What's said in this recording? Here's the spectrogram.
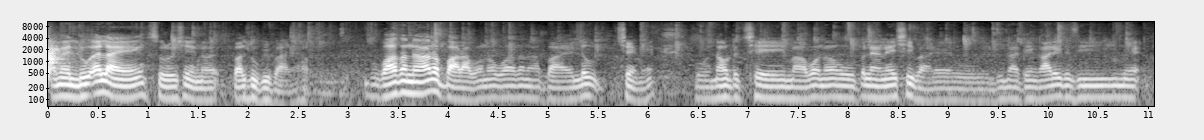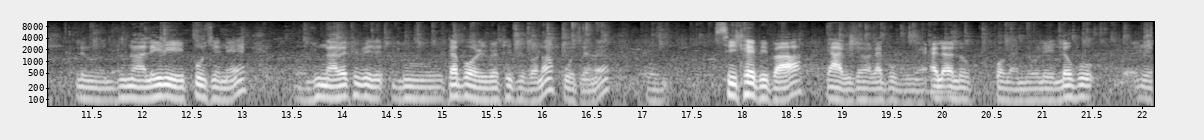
ဒါပေမဲ့လိုအပ်လာရင်ဆိုလို့ရှိရင်တော့သွားလှူပေးပါတယ်ဟုတ်ဝါသနာကတော့ပါတာပေါ့နော်ဝါသနာပါတယ်လှုပ်ချင်တယ်ဟိုနောက်တစ်ချိန်မှာပေါ့နော်ဟိုပလန်လေးရှိပါတယ်ဟိုလူနာတင်ကားလေးတစ်စီးနဲ့လူလူနာလေးတွေပို့ချင်တယ်ဟို လူနာပဲဖြစ်ဖြစ်လူဓာတ်ပေါ်တွေပဲဖြစ်ဖြစ်ပေါ့နော်ပို့ချင်တယ်ဟိုစီထည့်ပေးပါရပြီကျွန်တော်လိုက်ပို့ပေးမယ်အဲ့လိုအဲ့လိုပုံစံမျိုးလေးလှုပ်ဖို့အဲ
